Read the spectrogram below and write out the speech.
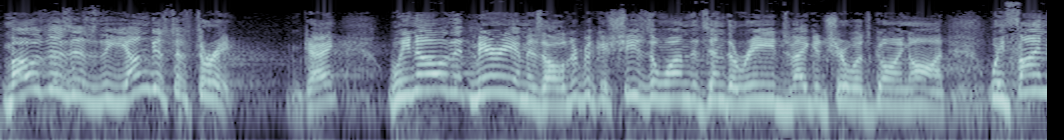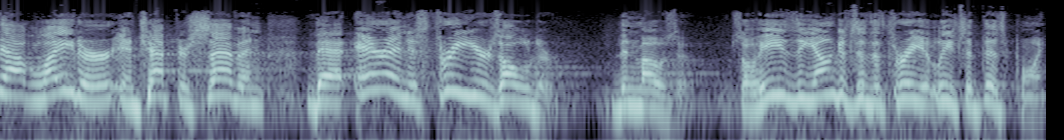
Moses is the youngest of three. Okay? We know that Miriam is older because she's the one that's in the reeds making sure what's going on. We find out later in chapter 7 that Aaron is three years older than Moses. So he's the youngest of the three, at least at this point.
